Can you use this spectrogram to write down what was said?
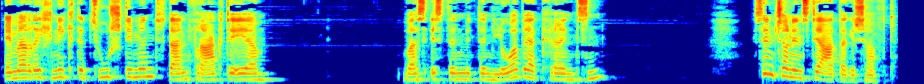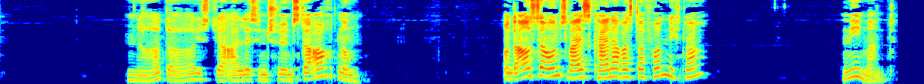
Emmerich nickte zustimmend, dann fragte er, was ist denn mit den Lorbeerkränzen? Sind schon ins Theater geschafft. Na, da ist ja alles in schönster Ordnung. Und außer uns weiß keiner was davon, nicht wahr? Niemand.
